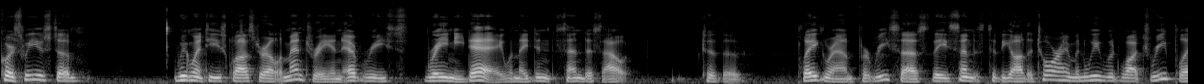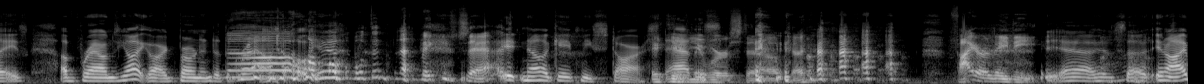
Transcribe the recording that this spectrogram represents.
of course, we used to. We went to East Gloucester Elementary, and every rainy day, when they didn't send us out to the playground for recess, they sent us to the auditorium, and we would watch replays of Brown's Yacht Yard burn into the ground. Oh yeah. well, didn't that make you sad? It, no, it gave me star It status. gave you worst. uh, Okay. Fire lady. Yeah, it's, uh, you know, I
